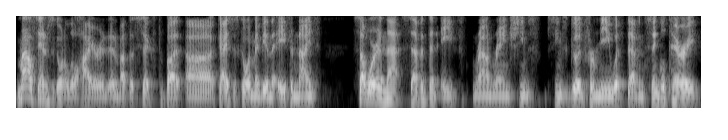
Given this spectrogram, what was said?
Miles Sanders is going a little higher in, in about the sixth, but uh, Guice is going maybe in the eighth or ninth. Somewhere in that seventh and eighth round range seems seems good for me with Devin Singletary.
